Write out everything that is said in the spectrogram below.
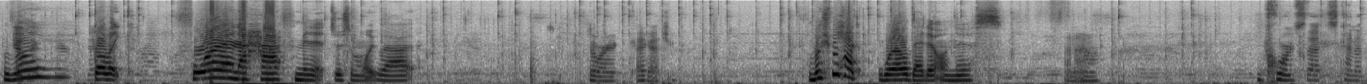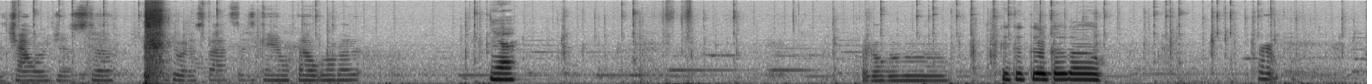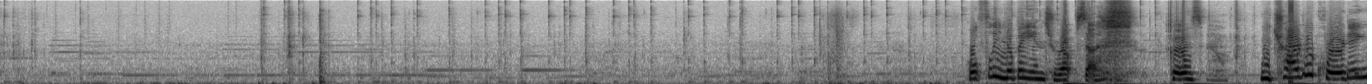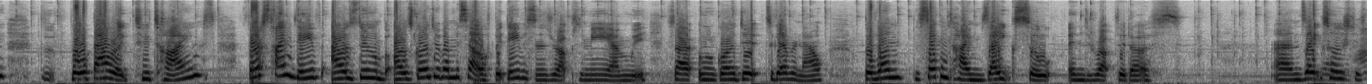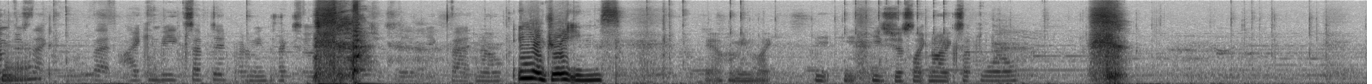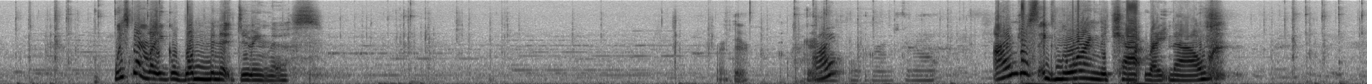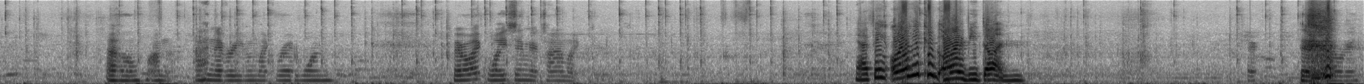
We've yeah, only they're- they're- got like four and a half minutes or something like that. Don't worry, I got you. I wish we had world edit on this. I know. Of course, that's kind of the challenge is to do it as fast as you can without world edit. Yeah. Go, go, go, go. Go go go go go. Alright. Hopefully nobody interrupts us. Because we tried recording the World Battle like two times. First time Dave, I was doing, I was going to do it by myself, but Davis interrupted me and we started, we're going to do it together now. But then the second time, Zyxo interrupted us. And Zyxo Well, I was just I'm just that I can be accepted, but I mean, Exo is just a big fat no. in your dreams. Yeah, I mean, like, he, he, he's just, like, not acceptable at all. We spent like one minute doing this. Just ignoring the chat right now. Oh, I'm, I never even, like, read one. They're, like, wasting their time, like, yeah, I think, or they could already be done. they're already.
